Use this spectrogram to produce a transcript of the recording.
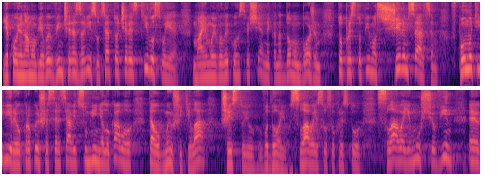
якою нам об'явив Він через завісу, цебто через тіло своє. Маємо й великого священника над Домом Божим, то приступімо з щирим серцем, в повноті віри, окропивши серця від сумління лукавого та обмивши тіла чистою водою. Слава Ісусу Христу! Слава Йому, що Він, е,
